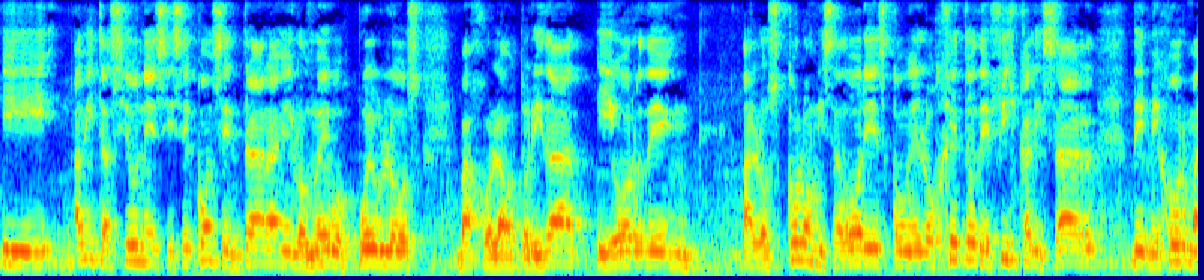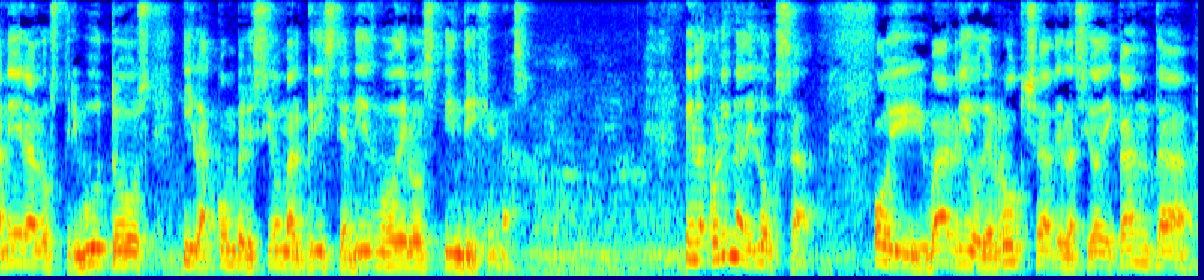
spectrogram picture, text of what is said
y habitaciones y se concentraran en los nuevos pueblos bajo la autoridad y orden a los colonizadores con el objeto de fiscalizar de mejor manera los tributos y la conversión al cristianismo de los indígenas. En la colina de Loxa, hoy barrio de Rocha de la ciudad de Canta,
